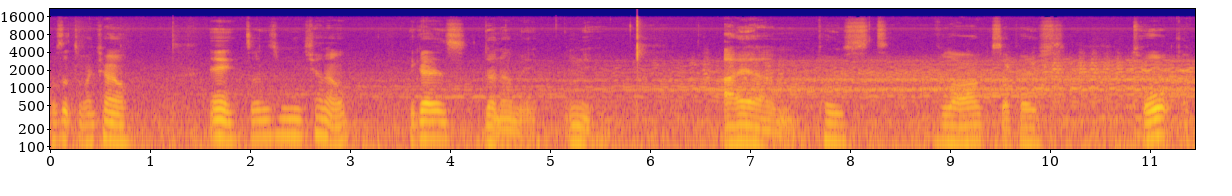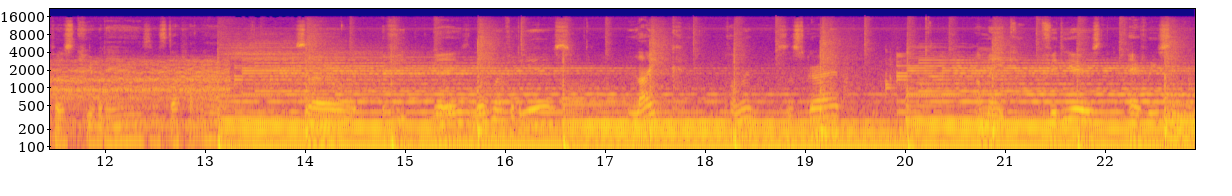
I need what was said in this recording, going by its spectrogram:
what's up to my channel? Hey, so this is my new channel. You guys don't know me. New. I um post vlogs, I post talk, I post Q&As and stuff like that. So if you guys love my videos, like, comment, subscribe. I make videos every single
